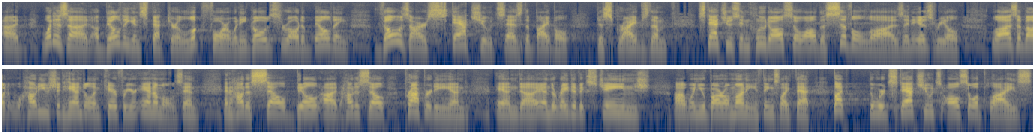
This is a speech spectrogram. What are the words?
uh, what does a, a, building inspector look for when he goes throughout a building? Those are statutes as the Bible describes them. Statutes include also all the civil laws in Israel, laws about how you should handle and care for your animals, and, and how to sell build, uh, how to sell property, and and uh, and the rate of exchange uh, when you borrow money, things like that. But the word statutes also applies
